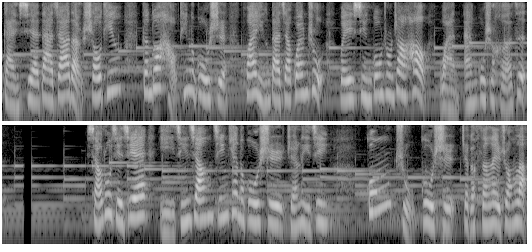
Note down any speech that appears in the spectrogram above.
感谢大家的收听。更多好听的故事，欢迎大家关注微信公众账号“晚安故事盒子”。小鹿姐姐已经将今天的故事整理进“公主故事”这个分类中了，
